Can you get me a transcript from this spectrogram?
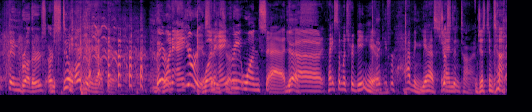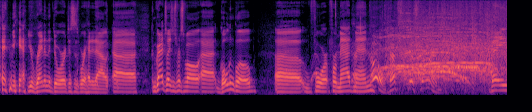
Lipton brothers are still arguing out there. They're One, ang- furious. one angry, other. one sad. Yes. Uh, thanks so much for being here. Thank you for having me. Yes. just in time. Just in time. yeah, you ran in the door just as we're headed out. Uh, congratulations, first of all, uh, Golden Globe uh, for for Mad Men. Oh, that's just fine. They.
